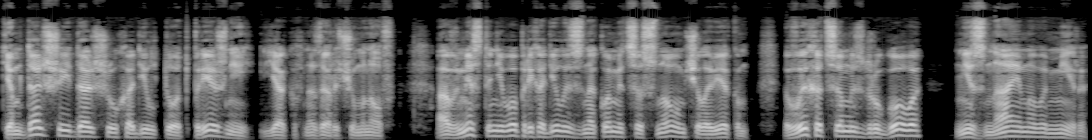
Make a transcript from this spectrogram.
тем дальше и дальше уходил тот, прежний Яков Назарыч Умнов, а вместо него приходилось знакомиться с новым человеком, выходцем из другого, незнаемого мира.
